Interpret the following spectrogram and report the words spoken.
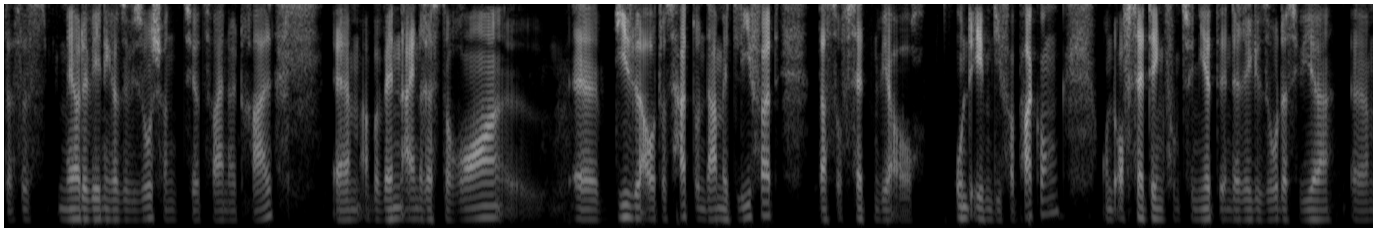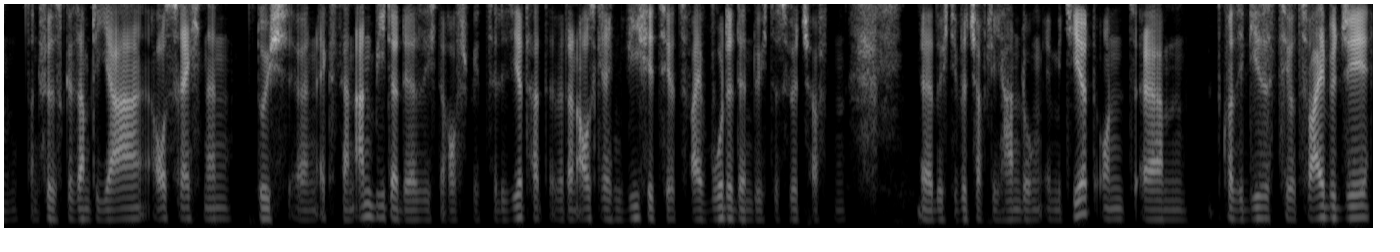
das ist mehr oder weniger sowieso schon CO2-neutral. Ähm, aber wenn ein Restaurant äh, Dieselautos hat und damit liefert, das offsetten wir auch. Und eben die Verpackung. Und Offsetting funktioniert in der Regel so, dass wir ähm, dann für das gesamte Jahr ausrechnen, durch einen externen Anbieter, der sich darauf spezialisiert hat, wird dann ausgerechnet, wie viel CO2 wurde denn durch das Wirtschaften, äh, durch die wirtschaftliche Handlung emittiert und ähm, quasi dieses CO2-Budget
